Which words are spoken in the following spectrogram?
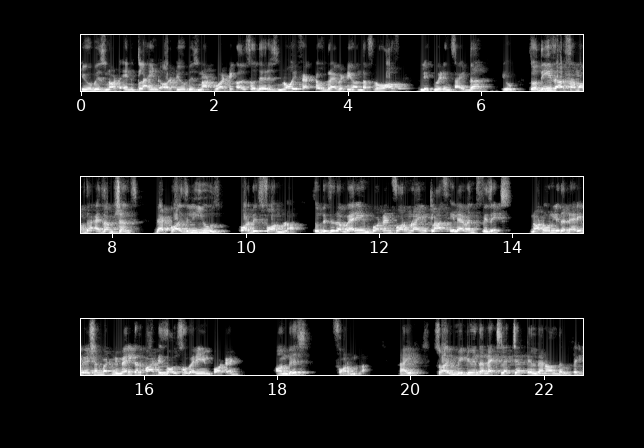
tube is not inclined or tube is not vertical. So there is no effect of gravity on the flow of liquid inside the tube. So these are some of the assumptions that Poiseuille used for this formula. So this is a very important formula in class 11th physics. Not only the derivation but numerical part is also very important on this formula. Right? So i'll meet you in the next lecture. Till then all the very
